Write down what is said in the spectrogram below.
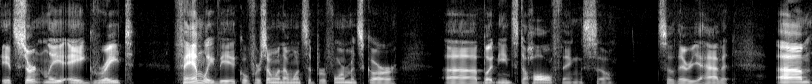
it's certainly a great family vehicle for someone that wants a performance car, uh, but needs to haul things. So, so there you have it. Um,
